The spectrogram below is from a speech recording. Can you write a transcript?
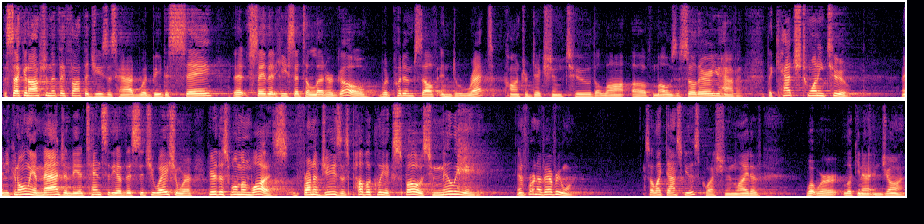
The second option that they thought that Jesus had would be to say that, say that he said to let her go would put himself in direct contradiction to the law of Moses. So there you have it. The catch 22 and you can only imagine the intensity of this situation where here this woman was in front of Jesus, publicly exposed, humiliated in front of everyone. So I'd like to ask you this question in light of what we're looking at in John.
